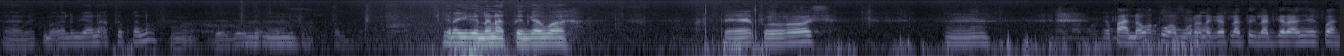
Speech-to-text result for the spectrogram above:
Ah, alam dyan na atop na no. Hmm. Kirayin lang natin gawa. Tapos ah, Kapanaw ako, amura nagatlatulad ka nga kwan.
